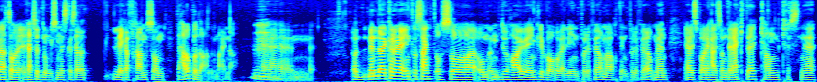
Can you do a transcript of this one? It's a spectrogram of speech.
at det er rett og slett noe som vi skal legge fram som det her burde alle mene. Mm. Um, og, men det kan være interessant også og, Du har jo egentlig vært veldig inne på det før, vi har vært inne på det før, men jeg vil spørre deg helt sånn direkte. Kan kristne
